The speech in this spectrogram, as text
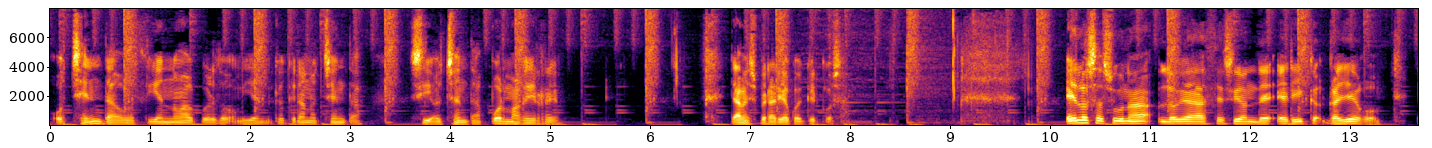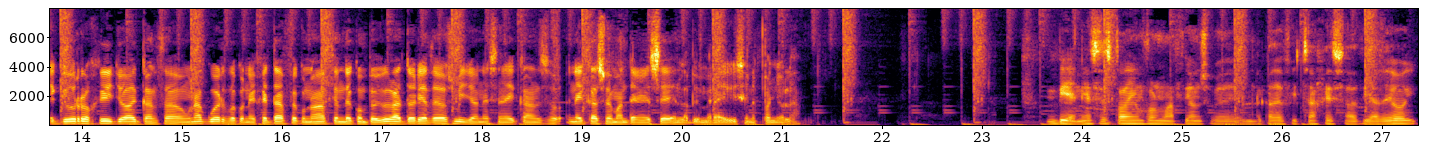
80 o 100, no me acuerdo bien, creo que eran 80, sí, 80 por Maguire, ya me esperaría cualquier cosa. El Osasuna logra la cesión de Eric Gallego. El club rojillo ha alcanzado un acuerdo con el Getafe con una acción de compra obligatoria de 2 millones en el, caso, de mantenerse en la primera división española. Bien, y esa es toda la información sobre el mercado de fichajes a día de hoy,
